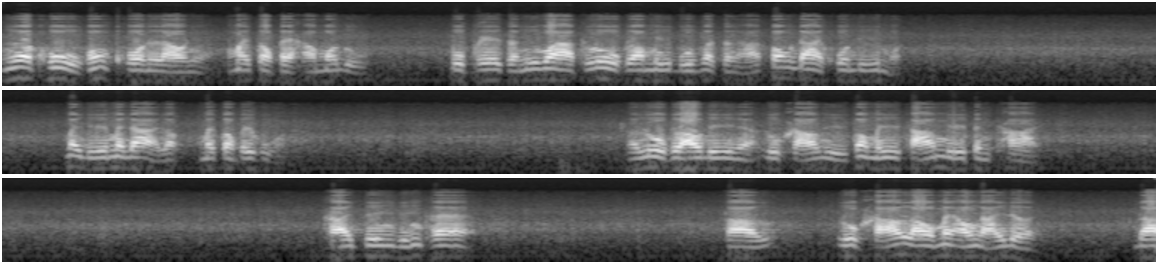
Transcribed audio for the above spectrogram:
เนื้อคู่ของคนเราเนี่ย ไม่ต้องไปหาหมอดู บุพเพสนิวาสลูกเรามีบุญวาสนาต้องได้คนดีหมด ไม่ดีไม่ได้หรอกไม่ต้องไปห่วงล้วลูกเราดีเนี่ย ลูกสาวดีต้องมีสามีเป็นชายชายจริงหญิงแท้ถ้าลูกสาวเราไม่เอาไหนเลย ได้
